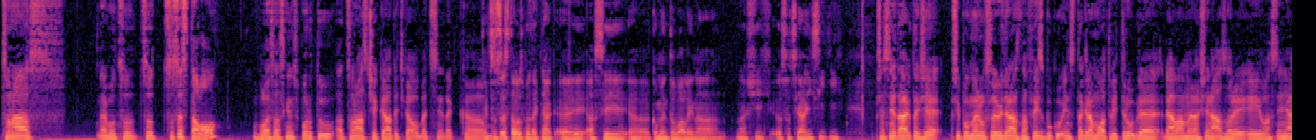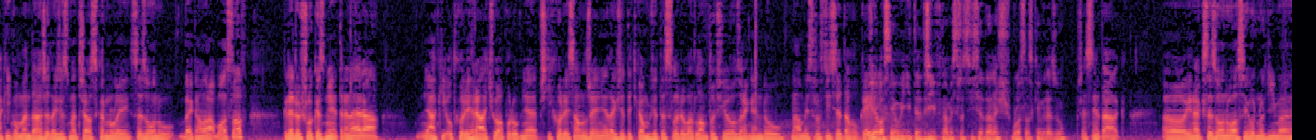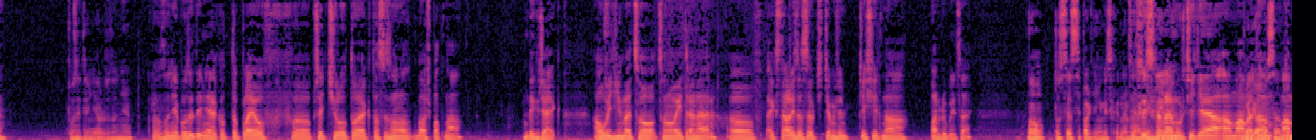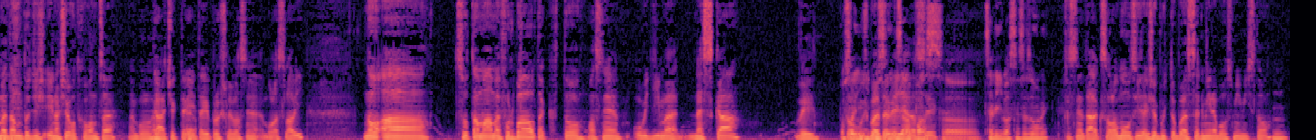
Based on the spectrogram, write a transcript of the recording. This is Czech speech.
co nás, nebo co, co, co se stalo v boleslavském sportu a co nás čeká teďka obecně, tak... Uh, Tak co se stalo, jsme tak nějak eh, asi eh, komentovali na našich sociálních sítích. Přesně tak, takže připomenu, sledujte nás na Facebooku, Instagramu a Twitteru, kde dáváme naše názory i vlastně nějaký komentáře, takže jsme třeba schrnuli sezónu BK na Boleslav, kde došlo ke změně trenéra, nějaký odchody hráčů a podobně, příchody samozřejmě, takže teďka můžete sledovat Lantošiho s Regendou na mistrovství světa v hokeji. Že vlastně uvidíte dřív na mistrovství světa než v boleslavském drezu. Přesně tak. Uh, jinak sezónu asi hodnotíme Pozitivně rozhodně. Rozhodně pozitivně, jako to playoff eh, předčilo to, jak ta sezóna byla špatná, bych řekl. A uvidíme, co, co nový trenér. Eh, V extralize se určitě můžeme těšit na Pardubice. No, to si asi pak někdy schrneme. To si schrneme určitě a, a máme, podíváme tam, to máme tam totiž i naše odchovance, nebo hráče, kteří jo. tady prošli vlastně Boleslaví. No a co tam máme fotbal, tak to vlastně uvidíme dneska. Vy Poslední, už budete poslední vědět zápas asi. eh, celý vlastně sezóny. Přesně tak, s Olomoucí, takže buď to bude sedmý nebo osmý místo. Hm.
